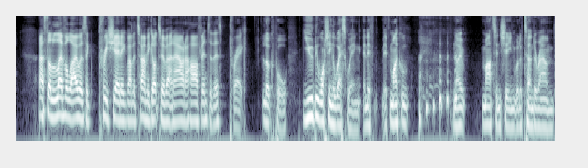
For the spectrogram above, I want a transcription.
That's the level I was appreciating by the time we got to about an hour and a half into this prick. look, Paul, you'd be watching The West Wing, and if if Michael, no, Martin Sheen would have turned around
